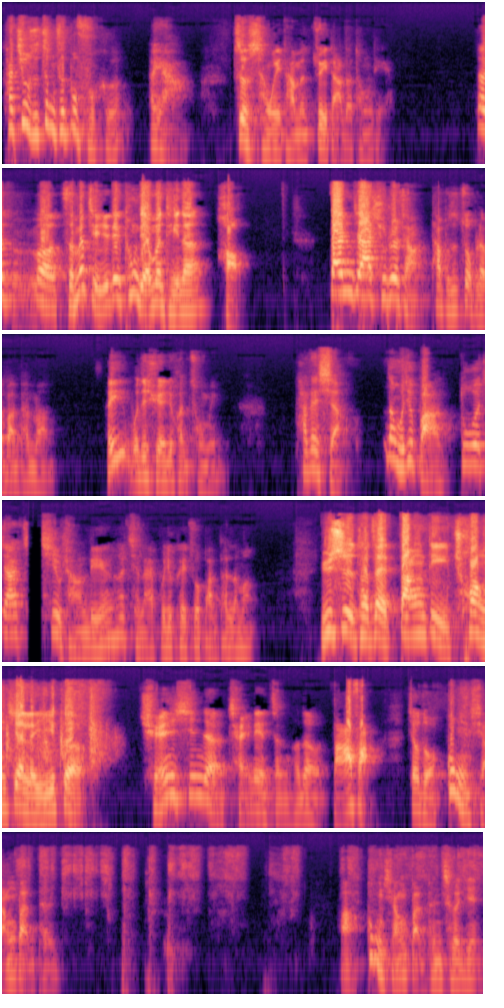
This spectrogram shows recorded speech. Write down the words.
他就是政策不符合。哎呀，这成为他们最大的痛点。那么怎么解决这个痛点问题呢？好，单家修车厂他不是做不了板喷吗？哎，我这学员就很聪明，他在想，那我就把多家汽修厂联合起来，不就可以做板喷了吗？于是他在当地创建了一个全新的产业链整合的打法，叫做共享板盆。啊，共享板盆车间。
